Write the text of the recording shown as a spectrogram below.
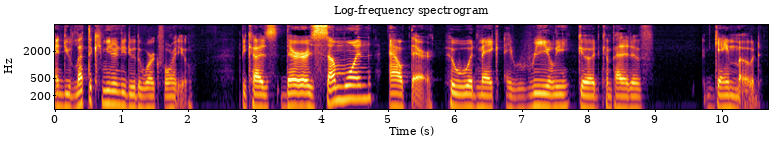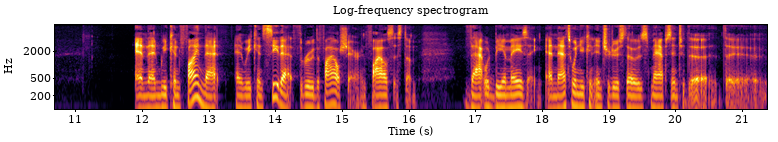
and you let the community do the work for you. Because there is someone out there who would make a really good competitive game mode. And then we can find that and we can see that through the file share and file system. That would be amazing. And that's when you can introduce those maps into the the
